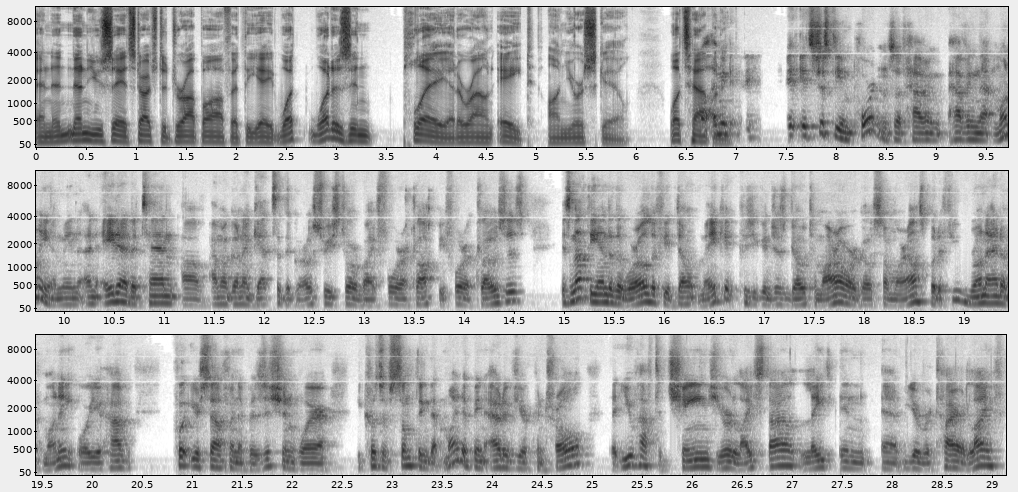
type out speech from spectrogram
And, and then you say it starts to drop off at the eight. What, what is in play at around eight on your scale? What's happening? Well, I mean, it's just the importance of having having that money. I mean, an eight out of ten of am I going to get to the grocery store by four o'clock before it closes? It's not the end of the world if you don't make it because you can just go tomorrow or go somewhere else. But if you run out of money or you have put yourself in a position where because of something that might have been out of your control that you have to change your lifestyle late in uh, your retired life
